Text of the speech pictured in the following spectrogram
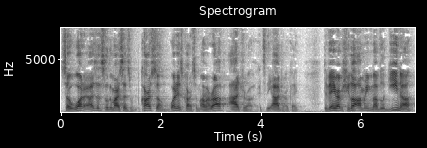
So what, as the Gemara says, Karsom. What is Karsom? Amarav Adra. It's the Adra, okay. Devei Rav Shila Amri Mavlagina.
